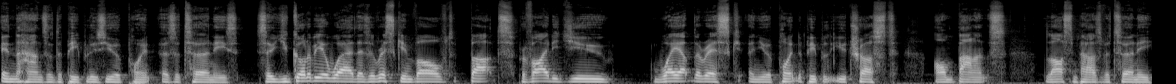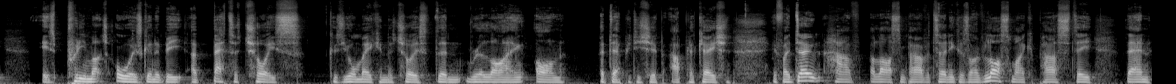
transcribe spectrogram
in the hands of the people as you appoint as attorneys. So you've got to be aware there's a risk involved, but provided you weigh up the risk and you appoint the people that you trust on balance, lasting powers of attorney is pretty much always going to be a better choice because you're making the choice than relying on a deputyship application. If I don't have a lasting power of attorney because I've lost my capacity, then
